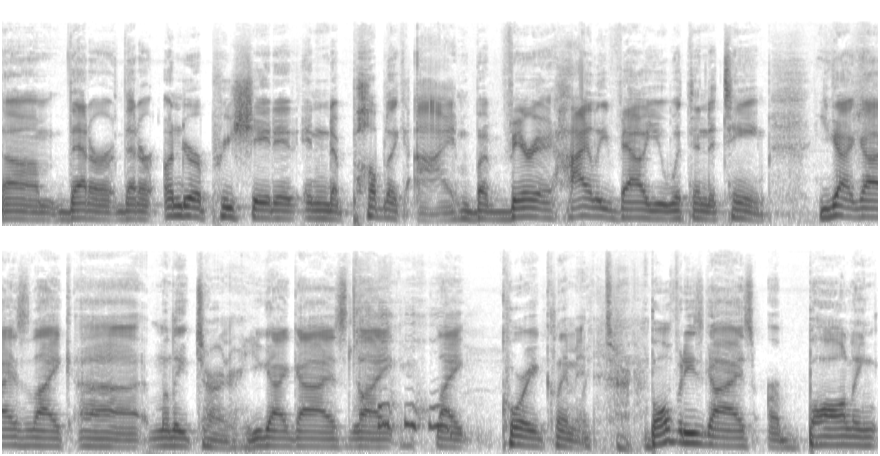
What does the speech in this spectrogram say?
um, that are that are underappreciated in the public eye, but very highly valued within the team. You got guys like uh, Malik Turner. You got guys like like. Corey Clement. Both of these guys are balling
